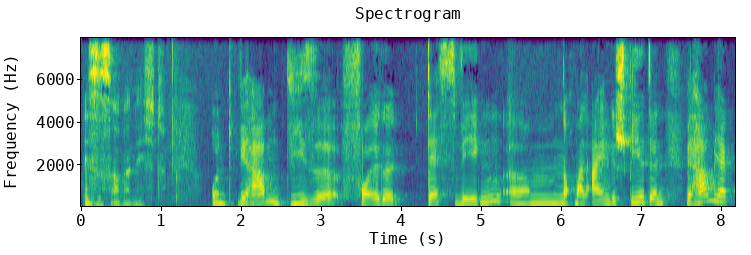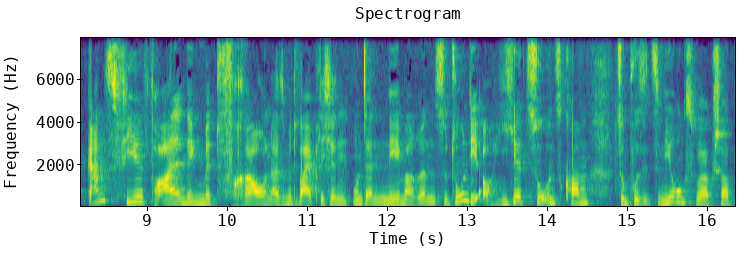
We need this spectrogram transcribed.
ist es aber nicht. Und wir haben diese Folge deswegen ähm, nochmal eingespielt, denn wir haben ja ganz viel vor allen Dingen mit Frauen, also mit weiblichen Unternehmerinnen zu tun, die auch hier zu uns kommen zum Positionierungsworkshop.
